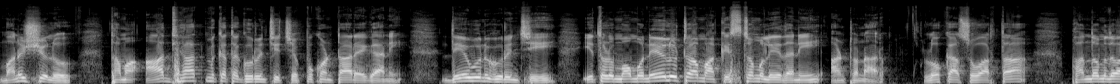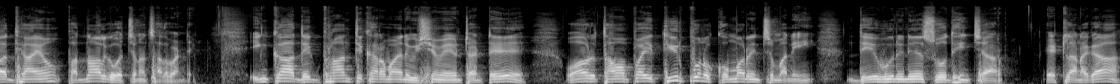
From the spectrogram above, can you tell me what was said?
మనుష్యులు తమ ఆధ్యాత్మికత గురించి చెప్పుకుంటారే గాని దేవుని గురించి ఇతడు మమ్మునేలుట మాకిష్టము లేదని అంటున్నారు. లోకాసు వార్త పంతొమ్మిదో అధ్యాయం పద్నాలుగు వచ్చిన చదవండి. ఇంకా దిగ్భ్రాంతికరమైన విషయం ఏమిటంటే వారు తమపై తీర్పును కుమ్మరించమని దేవునినే శోధించారు. ఎట్లనగా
